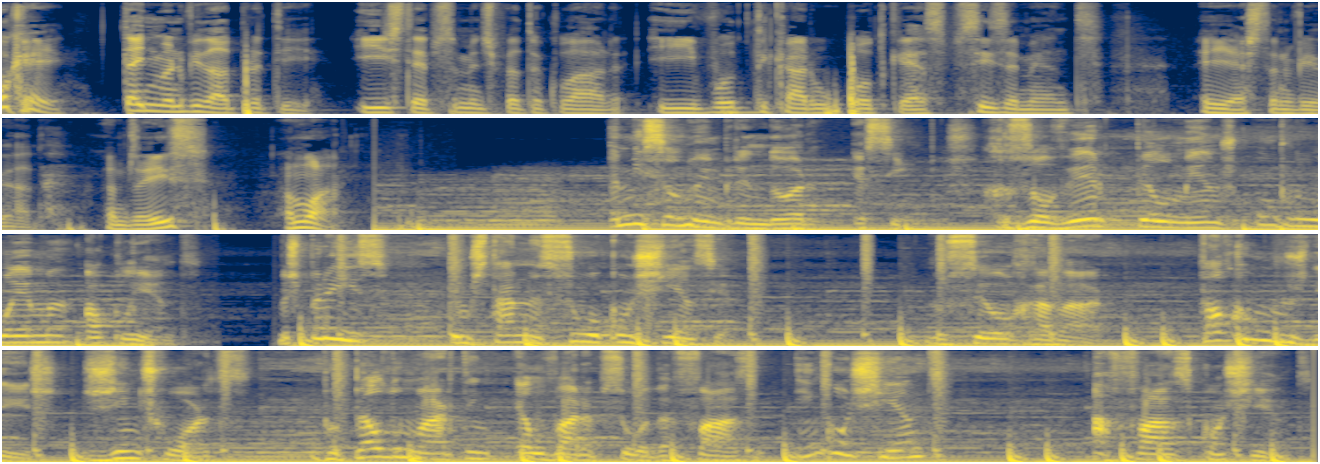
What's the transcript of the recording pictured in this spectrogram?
Ok, tenho uma novidade para ti e isto é absolutamente espetacular e vou dedicar o podcast precisamente a esta novidade. Vamos a isso? Vamos lá. A missão do empreendedor é simples: resolver pelo menos um problema ao cliente. Mas para isso, temos de estar na sua consciência, no seu radar. Tal como nos diz Gene Schwartz, o papel do marketing é levar a pessoa da fase inconsciente à fase consciente,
